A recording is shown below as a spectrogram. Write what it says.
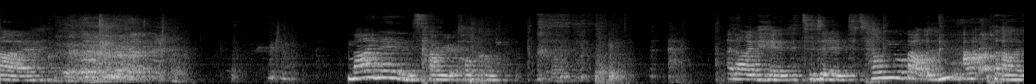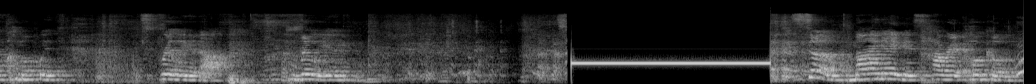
Hi. My name is Harriet Huckle. And I'm here today to tell you about a new app that I've come up with. It's a brilliant app. Brilliant. So, my name is Harriet Huckle.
